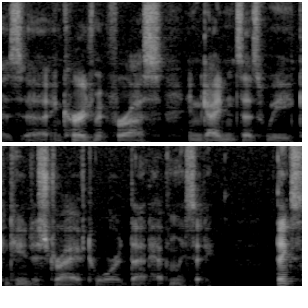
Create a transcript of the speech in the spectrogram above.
as uh, encouragement for us and guidance as we continue to strive toward that heavenly city. Thanks.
